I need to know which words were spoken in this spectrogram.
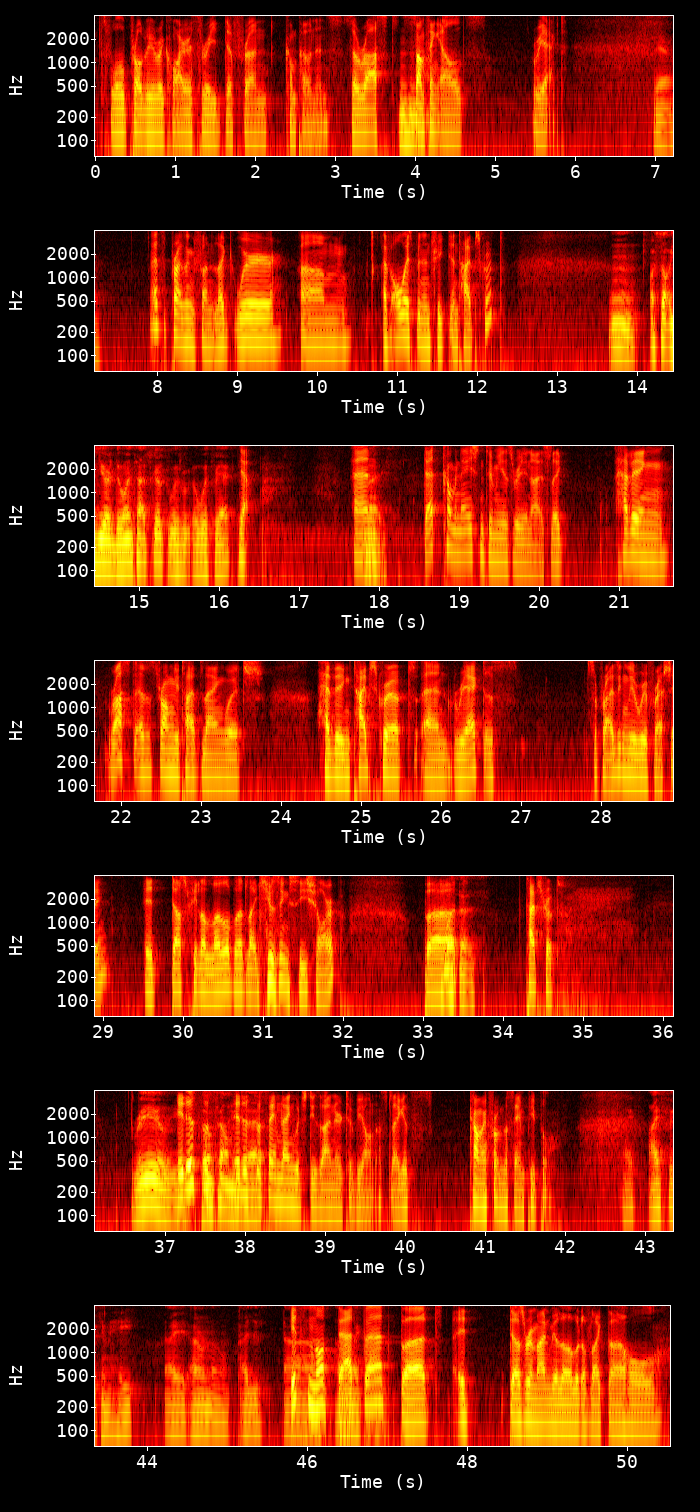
it will probably require three different components. So Rust, Mhm. something else, React. Yeah. That's surprisingly fun. Like we're, um, I've always been intrigued in TypeScript. Mm. Oh, so you're doing TypeScript with with React? Yeah. And nice. that combination to me is really nice. Like having Rust as a strongly typed language, having TypeScript and React is surprisingly refreshing. It does feel a little bit like using C sharp, but what does? TypeScript. Really? It is Don't the tell me it is the same language designer to be honest. Like it's coming from the same people. I, I freaking hate. I I don't know. I just. It's uh, not don't that like- bad, but it does remind me a little bit of like the whole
